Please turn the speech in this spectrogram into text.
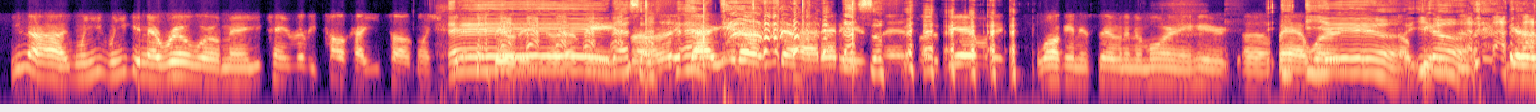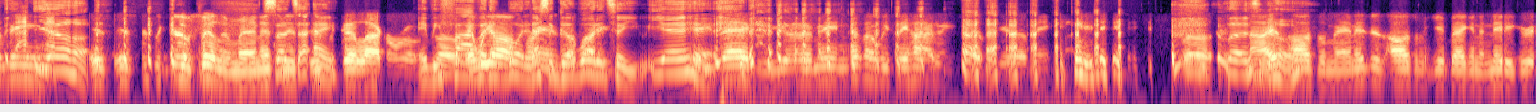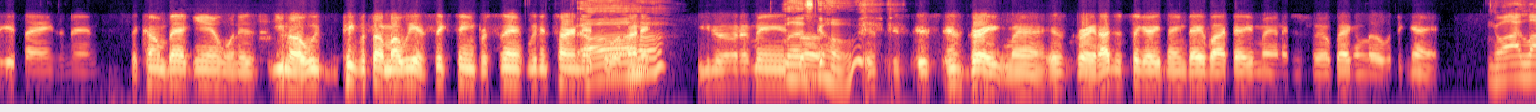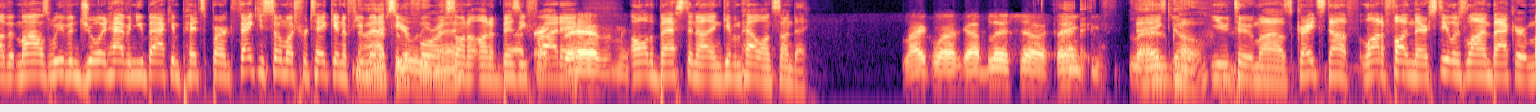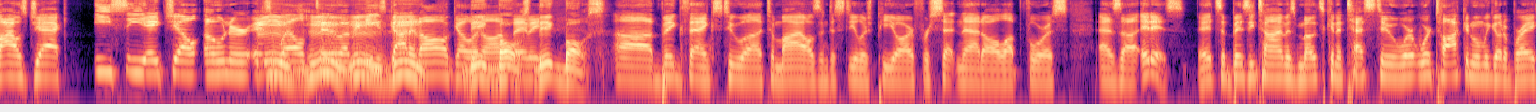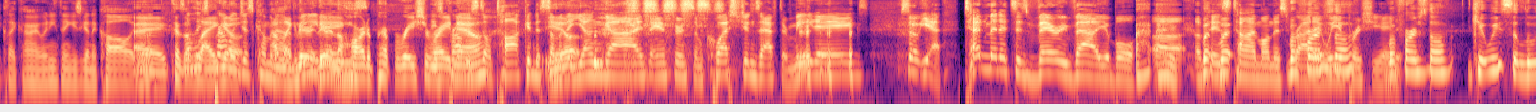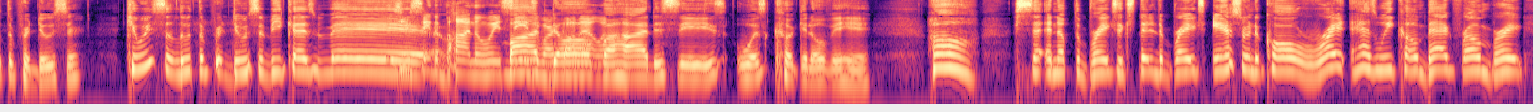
you know when you when you get in that real world, man, you can't really talk how you talk once you get in the building. You know what I Hey, mean? that's so, a fact. You know, you know how that is, That's a man. So to be able to walk in at seven in the morning and hear uh, bad words, Yeah, you know, yeah. you know what I mean? Yeah. It's, it's it's a good feeling, man. It's, it's, it's hey, a good locker room. It be so, five and we in the morning. That's a good morning to you. Yeah. Exactly. You know what I mean? That's how we say hi to each other. You know what I mean? Let's nah, it's awesome, man. It's just awesome to get back in the nitty gritty of things, and then to come back in when it's you know we people talking about we had sixteen percent, we didn't turn that to a hundred. You know what I mean? Let's So, go. It's, it's it's it's great, man. It's great. I just took everything day by day, man, and just fell back in love with the game. Well, I love it, Myles. We've enjoyed having you back in Pittsburgh. Thank you so much for taking a few No, minutes here absolutely, for us on a, on a busy Thanks Friday. for having me. All the best and uh, and give them hell on Sunday. Likewise, God bless y'all. Thank you. Let's Thank go. You too, Myles. Great stuff. A lot of fun there. Steelers linebacker Myles Jack, ECHL owner as well too. I mean, he's got it all going Mm-hmm, Big on, boss, baby. big boss. Uh, big thanks to uh, to Myles and to Steelers PR for setting that all up for us. As uh, it is, it's a busy time, as Moats can attest to. We're we're talking when we go to break, like, all right, when do you think he's going to call? And you're Hey, like, because well, I'm he's like, probably yo, just coming I'm out like, they're, they're in the heart of preparation He's right probably now. still talking to some of the young guys, answering some questions after meetings. So yeah, ten minutes is very valuable uh, of But- his but- time on this Friday. We off- appreciate But it. first off, can we salute the producer? Can we salute the producer because man, Did you see the behind the scenes my work on that dog one? behind the scenes was cooking over here. Oh, setting up the breaks, extending the breaks, answering the call right as we come back from break.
